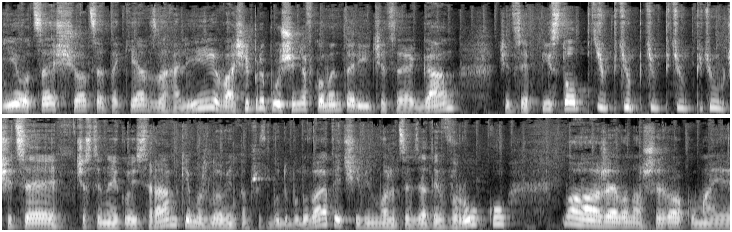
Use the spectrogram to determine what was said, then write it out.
І оце що це таке взагалі? Ваші припущення в коментарі, чи це ган, чи це пістол, п'ю-п'ю-п'ю-п'ю-п'ю, чи це частина якоїсь рамки, можливо, він там щось буде будувати, чи він може це взяти в руку. Може, воно широку має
